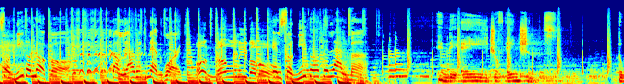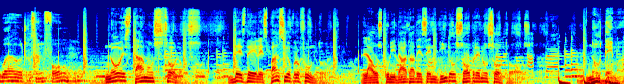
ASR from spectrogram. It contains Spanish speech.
Sonido loco. Balearic Network. Unbelievable. El sonido del alma. In the age of ancients, the world was unformed. No estamos solos. Desde el espacio profundo, la oscuridad ha descendido sobre nosotros. No temas.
